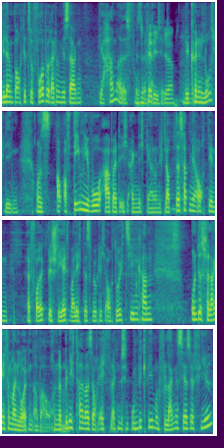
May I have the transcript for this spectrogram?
wie lange braucht ihr zur Vorbereitung? Wir sagen, wir haben alles Wir vorbereitet. fertig, ja. Wir können loslegen. Und auf dem Niveau arbeite ich eigentlich gerne. Und ich glaube, das hat mir auch den Erfolg beschert, weil ich das wirklich auch durchziehen kann. Und das verlange ich von meinen Leuten aber auch. Und da bin ich teilweise auch echt vielleicht ein bisschen unbequem und verlange sehr, sehr viel.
